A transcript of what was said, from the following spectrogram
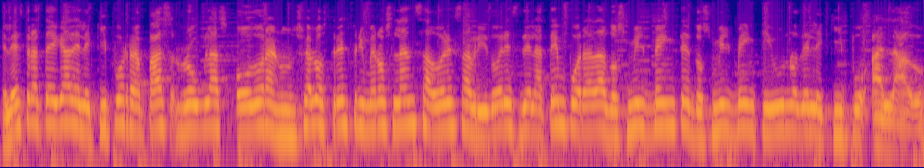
El estratega del equipo rapaz Rouglas Odor anunció a los tres primeros lanzadores abridores de la temporada 2020-2021 del equipo al lado.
